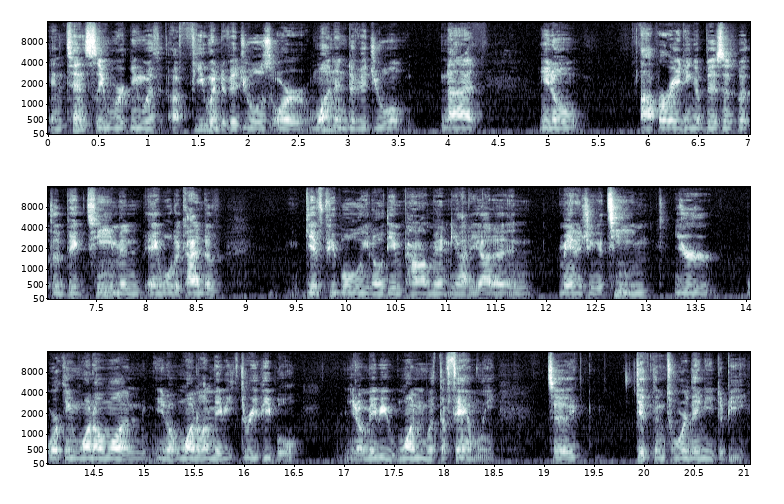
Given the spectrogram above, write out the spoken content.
intensely working with a few individuals or one individual not you know operating a business with a big team and able to kind of give people, you know, the empowerment, yada yada, and managing a team, you're working one on one, you know, one on maybe three people, you know, maybe one with the family to get them to where they need to be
